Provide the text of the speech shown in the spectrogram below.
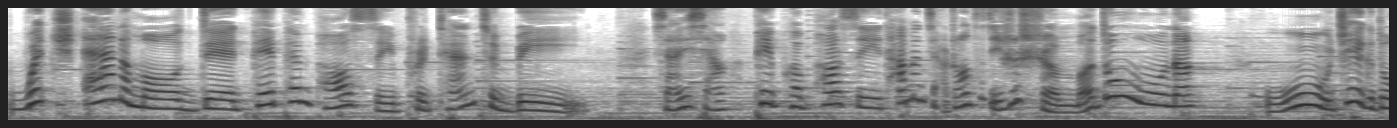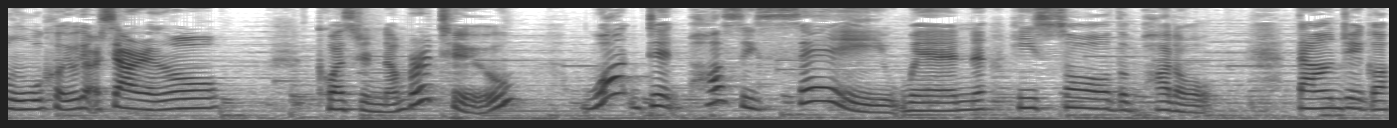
Which animal did Pip and Posy pretend to be？想一想，Pip 和 Posy 他们假装自己是什么动物呢？哦，这个动物可有点吓人哦。Question number two. What did Posy say when he saw the puddle? 当这个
